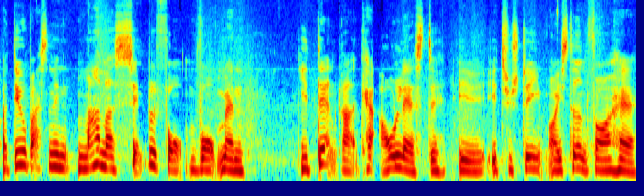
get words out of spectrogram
Og det er jo bare sådan en meget, meget simpel form, hvor man i den grad kan aflaste øh, et system, og i stedet for at have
